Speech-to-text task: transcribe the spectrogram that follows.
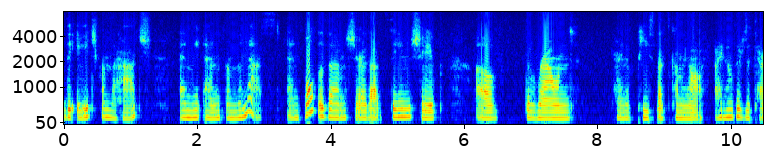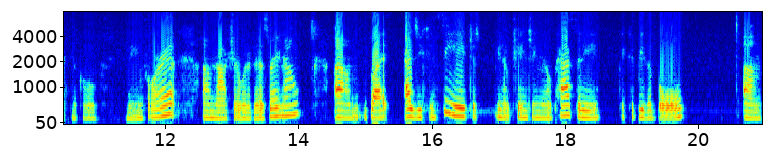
the H from the hatch and the N from the nest. And both of them share that same shape of the round kind of piece that's coming off. I know there's a technical name for it. I'm not sure what it is right now. Um, but as you can see, just you know, changing the opacity, it could be the bowl. Um,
